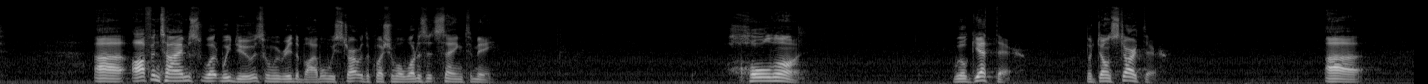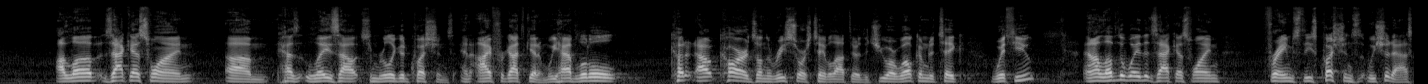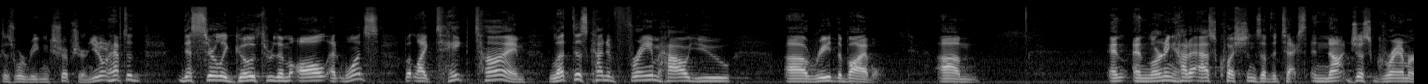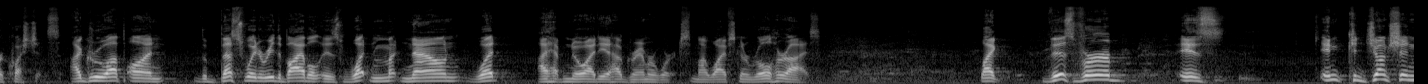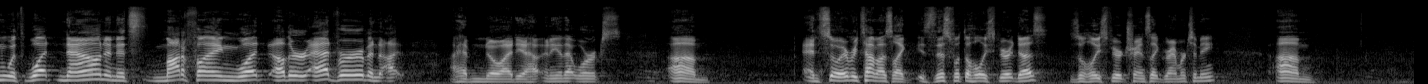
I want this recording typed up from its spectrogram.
Uh, oftentimes, what we do is when we read the Bible, we start with the question, well, what is it saying to me? Hold on. We'll get there, but don't start there. Uh, I love Zach Eswine um, has, lays out some really good questions, and I forgot to get them. We have little cut out cards on the resource table out there that you are welcome to take with you. And I love the way that Zach Eswine frames these questions that we should ask as we're reading Scripture. And you don't have to necessarily go through them all at once, but like take time. Let this kind of frame how you uh, read the Bible. Um, and, and learning how to ask questions of the text and not just grammar questions. I grew up on the best way to read the Bible is what m- noun, what. I have no idea how grammar works. My wife's going to roll her eyes. Like, this verb is in conjunction with what noun and it's modifying what other adverb, and I, I have no idea how any of that works. Um, and so every time I was like, is this what the Holy Spirit does? Does the Holy Spirit translate grammar to me? Um,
